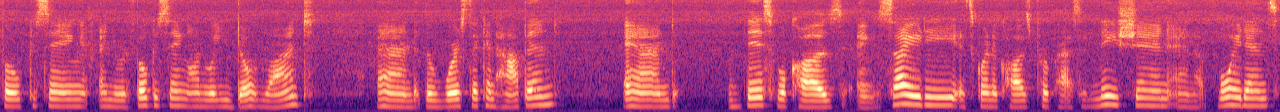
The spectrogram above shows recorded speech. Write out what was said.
focusing, and you're focusing on what you don't want and the worst that can happen. And this will cause anxiety, it's going to cause procrastination and avoidance.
